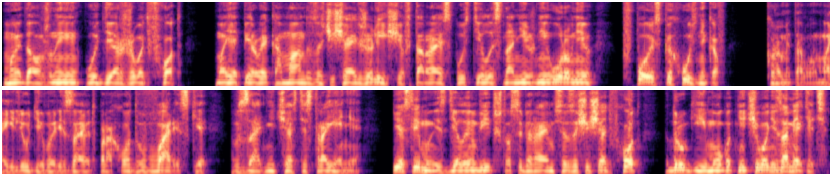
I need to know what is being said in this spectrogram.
«Мы должны удерживать вход. Моя первая команда зачищает жилище, вторая спустилась на нижние уровни в поисках узников. Кроме того, мои люди вырезают проход в Вариске, в задней части строения. Если мы сделаем вид, что собираемся защищать вход, другие могут ничего не заметить.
